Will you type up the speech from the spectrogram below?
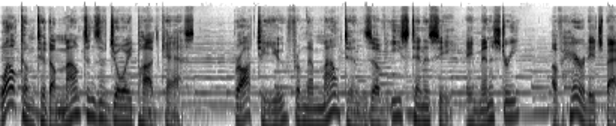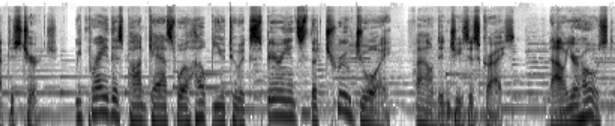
Welcome to the Mountains of Joy podcast, brought to you from the mountains of East Tennessee, a ministry of Heritage Baptist Church. We pray this podcast will help you to experience the true joy found in Jesus Christ. Now, your host,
